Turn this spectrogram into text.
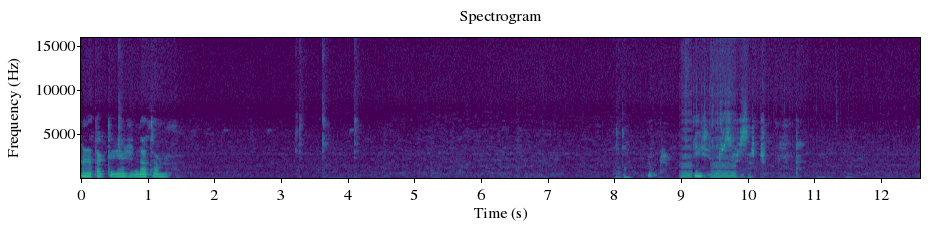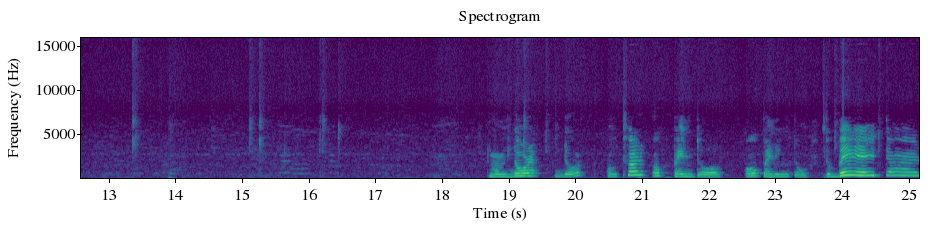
Ale tak gdzieś do się przestraszył. Tu mam door, door, otwar, open door, opening door, to better.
